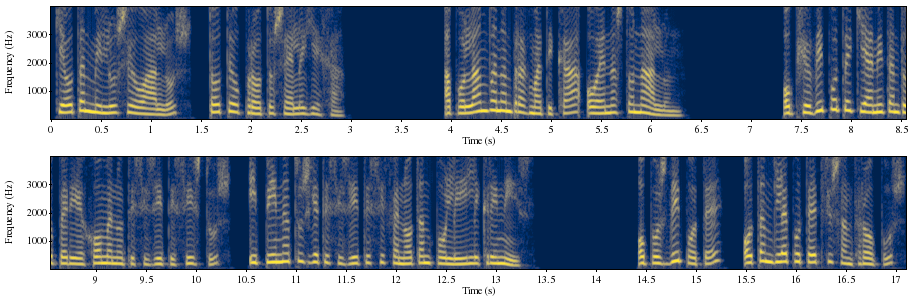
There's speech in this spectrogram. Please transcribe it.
και όταν μιλούσε ο άλλος, τότε ο πρώτος έλεγε Χα. Απολάμβαναν πραγματικά ο ένας τον άλλον. Οποιοδήποτε και αν ήταν το περιεχόμενο της συζήτησής τους, η πείνα τους για τη συζήτηση φαινόταν πολύ ειλικρινής. Οπωσδήποτε, όταν βλέπω τέτοιους ανθρώπους,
